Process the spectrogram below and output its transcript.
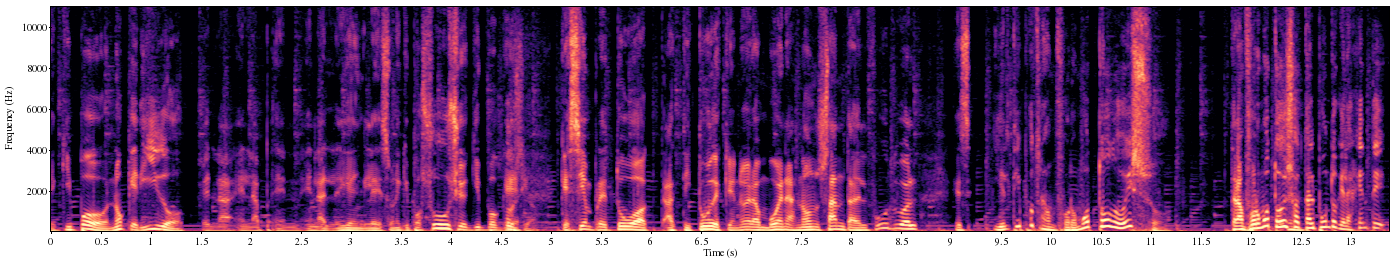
equipo no querido en la, en, la, en, la, liga inglesa, un equipo sucio, equipo que, que siempre tuvo actitudes que no eran buenas, non santas del fútbol. y el tipo transformó todo eso. Transformó todo eso hasta el punto que la gente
